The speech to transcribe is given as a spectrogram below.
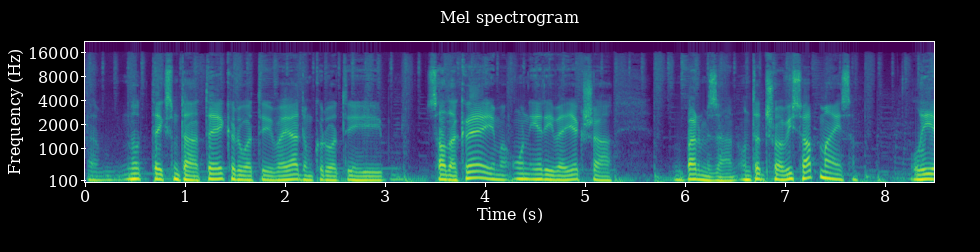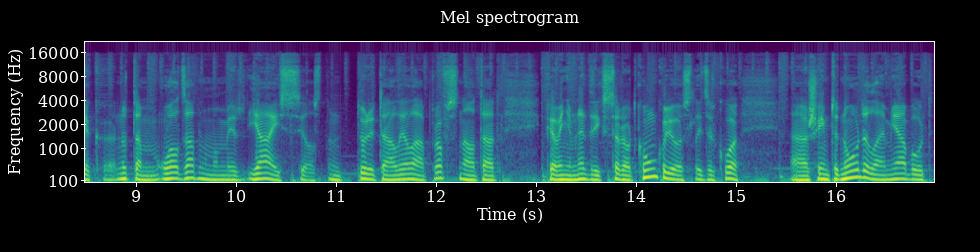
Uh, nu, teiksim tā, teikaroti vai ēdamkaroti saldā krējuma un ierīvē iekšā parmezānu. Un tad šo visu apmaisa liek, nu, tam olu dzeltenumam ir jāizsilst. Tur ir tā lielā profesionālitāte, ka viņam nedrīkst sarot kunkuļos, līdz ar to šīm nūdelēm jābūt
